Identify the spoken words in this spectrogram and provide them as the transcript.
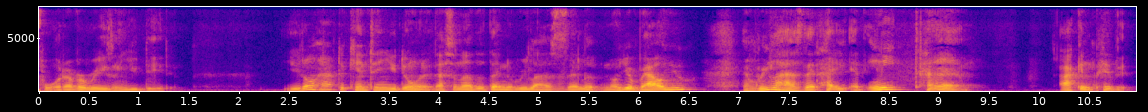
for whatever reason you did it. You don't have to continue doing it. That's another thing to realize is that look, know your value and realize that hey, at any time I can pivot.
